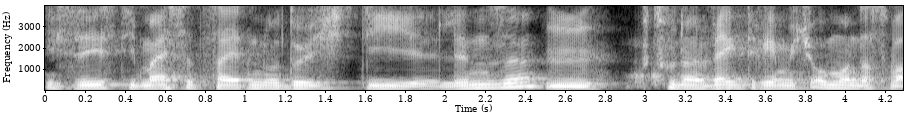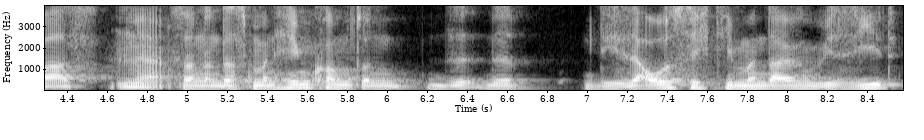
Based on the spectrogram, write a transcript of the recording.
Ich sehe es die meiste Zeit nur durch die Linse, Mhm. tu dann weg, drehe mich um und das war's. Ja. Sondern dass man hinkommt und diese Aussicht, die man da irgendwie sieht,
